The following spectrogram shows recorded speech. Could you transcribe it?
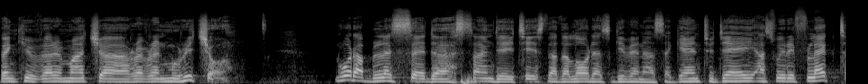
Thank you very much, uh, Reverend Muricho. What a blessed uh, Sunday it is that the Lord has given us again today as we reflect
